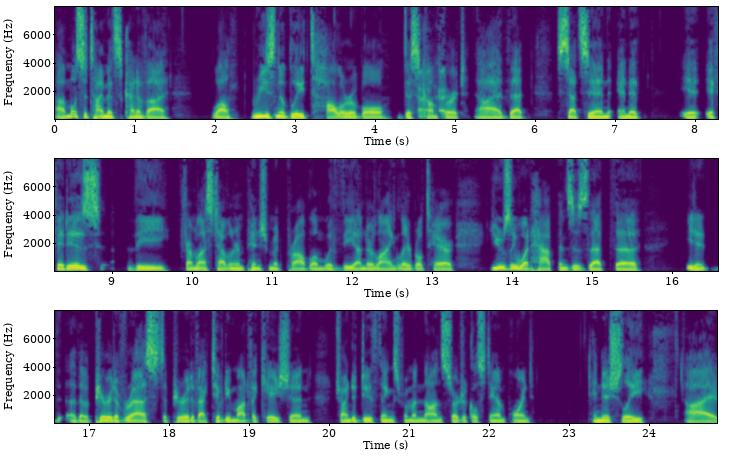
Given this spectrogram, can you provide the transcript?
uh, most of the time it's kind of a well, reasonably tolerable discomfort okay. uh, that sets in. And it, it, if it is the femoral femoroacetabular impingement problem with the underlying labral tear, usually what happens is that the you know the period of rest, a period of activity modification, trying to do things from a non-surgical standpoint, initially, uh,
